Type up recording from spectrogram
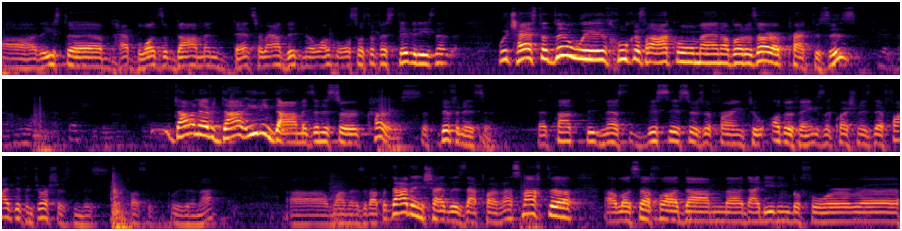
Uh, they used to have bloods of Dam and dance around it, and all, all sorts of festivities which has to do with chukas hakum and avodah practices. Dam and eating dam is an isser karis. That's different isser. That's not this isser is referring to other things. The question is there are five different drushes in this pasuk. Believe it or not. Uh, one that is about the davening shaila is that part of asmachta. Allah adam uh, not eating before uh,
